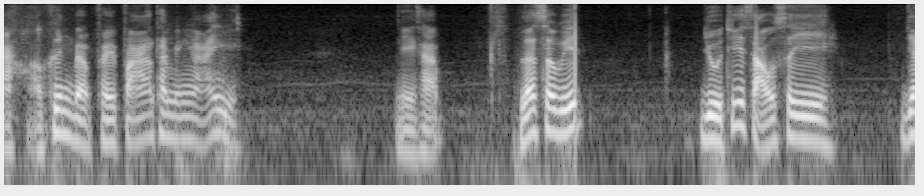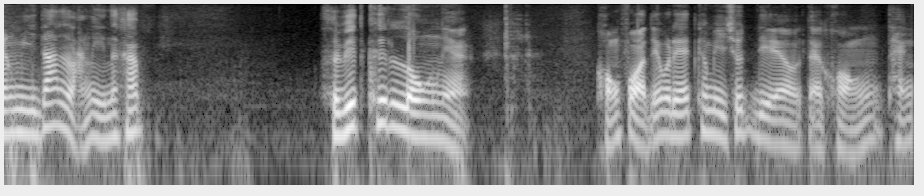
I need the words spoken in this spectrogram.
อะเอาขึ้นแบบไฟฟ้าทำยังไง นี่ครับ แล้วสวิตช์อยู่ที่เสา C ยังมีด้านหลังอีกนะครับ สวิตช์ขึ้นลงเนี่ย ของ Ford Everest เขามีชุดเดียว แต่ของแทง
